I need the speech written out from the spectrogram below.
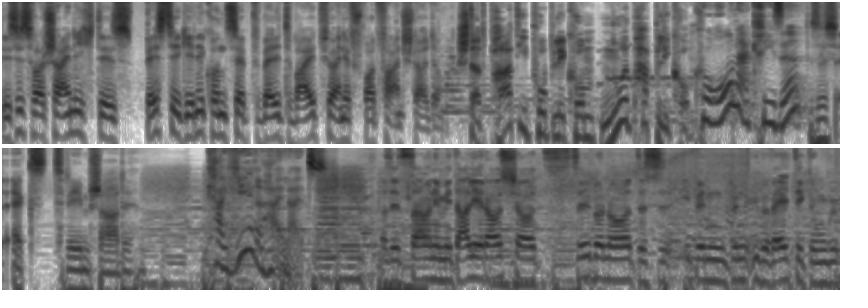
Das ist wahrscheinlich das beste Hygienekonzept weltweit für eine Sportveranstaltung. Statt Partypublikum nur Publikum. Corona-Krise. Das ist extrem schade. Karriere-Highlight. Also jetzt da, wenn die Medaille rausschaut, Silber noch, das, ich bin, bin überwältigt und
